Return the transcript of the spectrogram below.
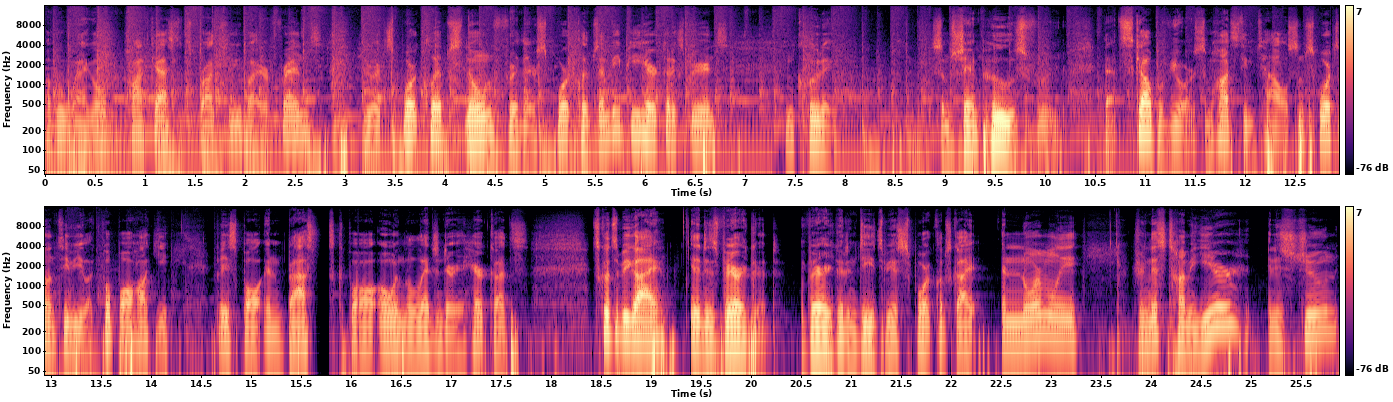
of the Waggle podcast. It's brought to you by our friends here at Sport Clips, known for their Sport Clips MVP haircut experience, including some shampoos for that scalp of yours, some hot steam towels, some sports on TV like football, hockey, baseball, and basketball. Oh, and the legendary haircuts. It's good to be guy. It is very good, very good indeed to be a Sport Clips guy. And normally during this time of year, it is June.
